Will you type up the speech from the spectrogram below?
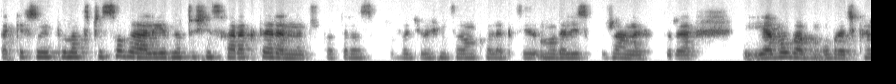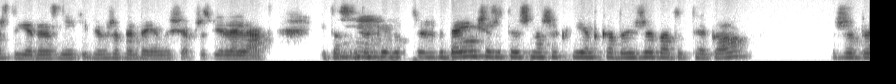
takie w sumie ponadczasowe, ale jednocześnie z charakterem. Na przykład teraz prowadziłyśmy całą kolekcję modeli skórzanych, które ja mogłabym ubrać każdy jeden z nich i wiem, że będę je nosiła przez wiele lat. I to są mhm. takie rzeczy, wydaje mi się, że też nasza klientka dojrzewa do tego, żeby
